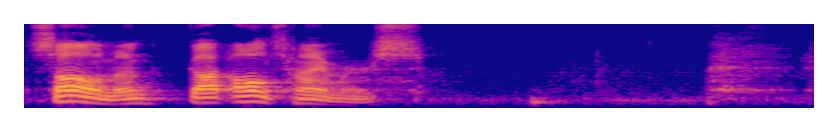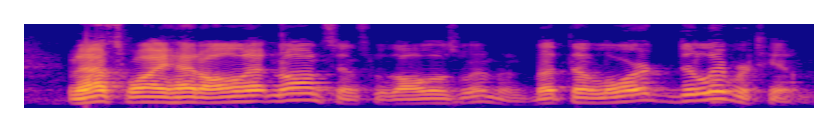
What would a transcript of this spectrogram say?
Solomon got Alzheimer's. And that's why he had all that nonsense with all those women. But the Lord delivered him.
